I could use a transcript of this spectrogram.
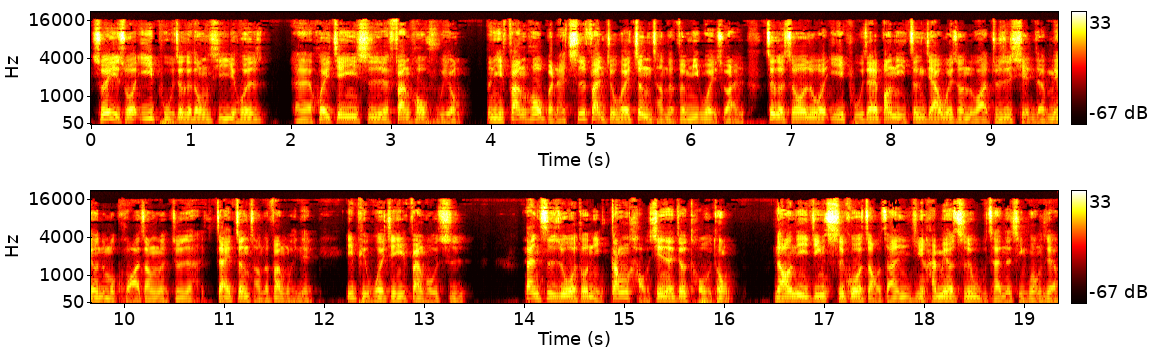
所以说伊普这个东西或者。呃，会建议是饭后服用。那你饭后本来吃饭就会正常的分泌胃酸，这个时候如果依普在帮你增加胃酸的话，就是显得没有那么夸张了，就是在正常的范围内。依普会建议饭后吃，但是如果说你刚好现在就头痛，然后你已经吃过早餐，已经还没有吃午餐的情况下，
